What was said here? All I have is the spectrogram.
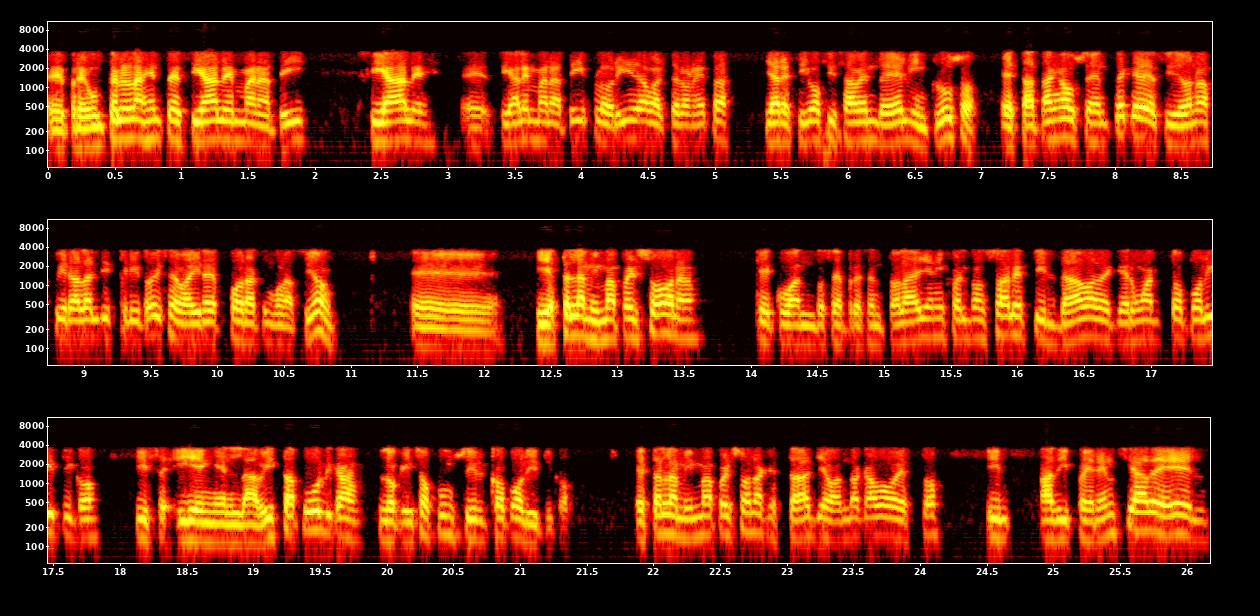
Eh, pregúntenle a la gente de Ciales, Manatí, Ciales, eh, Ciales, Manatí, Florida, Barceloneta y Arecibo si saben de él. Incluso está tan ausente que decidió no aspirar al distrito y se va a ir por acumulación. Eh, y esta es la misma persona que cuando se presentó la Jennifer González tildaba de que era un acto político y, se- y en la vista pública lo que hizo fue un circo político. Esta es la misma persona que está llevando a cabo esto y a diferencia de él,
